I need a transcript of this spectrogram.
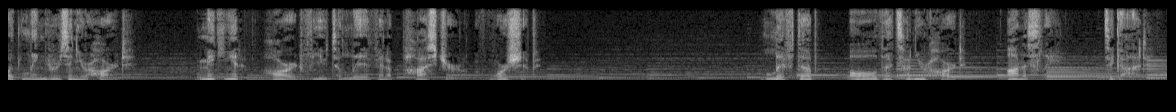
What lingers in your heart, making it hard for you to live in a posture of worship? Lift up all that's on your heart honestly to God.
